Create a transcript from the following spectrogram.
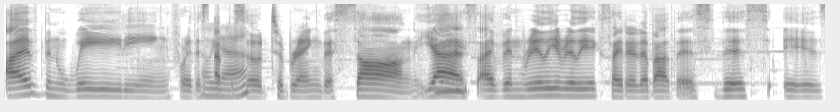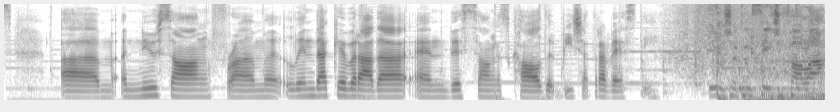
I've been waiting for this Oh, yeah? episode to bring this song. Yes, I've been really, really excited about this. This is um, a new song from Linda Quebrada, and this song is called Bicha Travesti. Eu já cansei de falar,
